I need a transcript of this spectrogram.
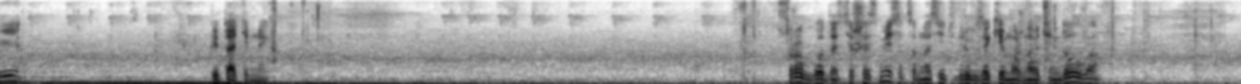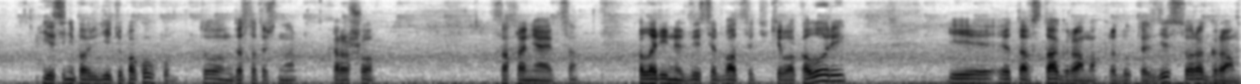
и питательный. Срок годности 6 месяцев. Носить в рюкзаке можно очень долго. Если не повредить упаковку, то достаточно хорошо сохраняется. Калорийность 220 килокалорий. И это в 100 граммах продукта. Здесь 40 грамм.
